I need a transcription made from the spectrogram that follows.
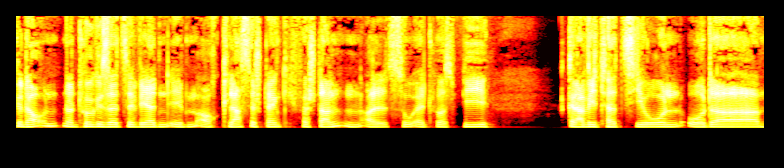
Genau, und Naturgesetze werden eben auch klassisch, denke ich, verstanden als so etwas wie Gravitation oder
